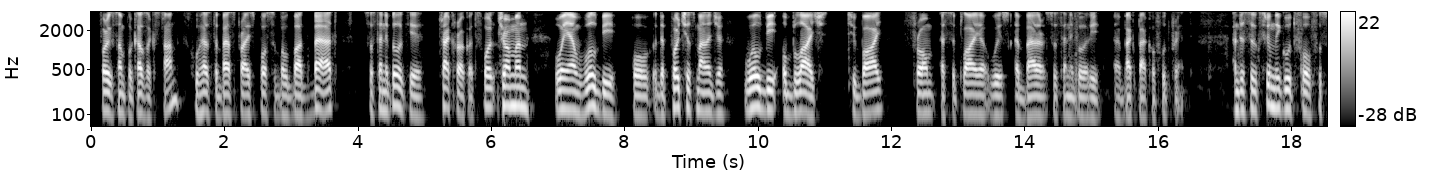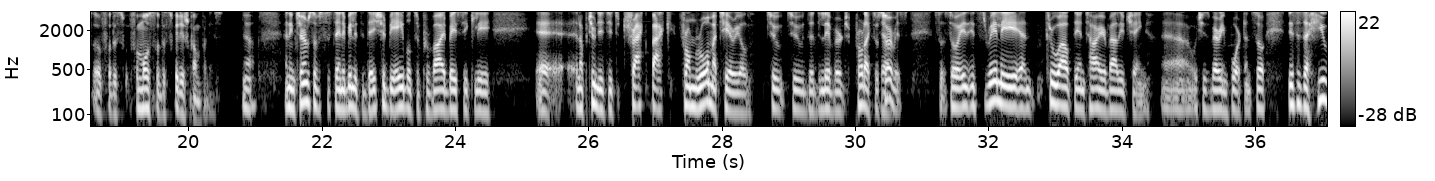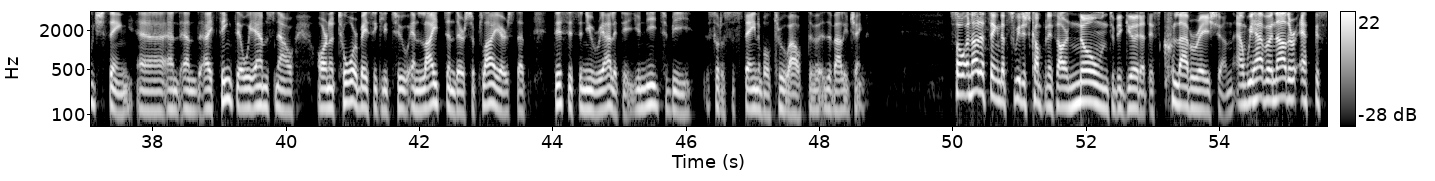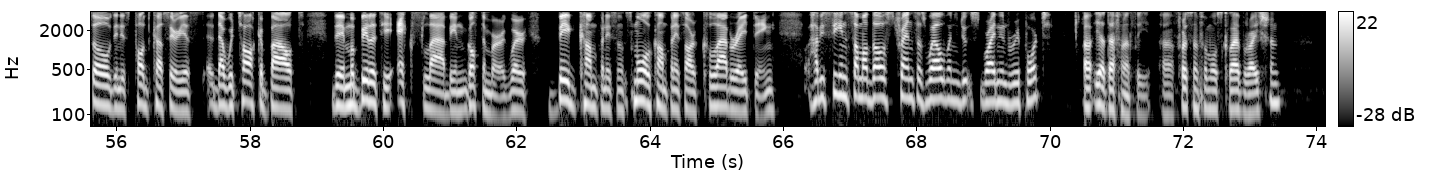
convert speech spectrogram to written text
for example, Kazakhstan, who has the best price possible but bad sustainability track record. For German OEM will be, or the purchase manager will be obliged to buy from a supplier with a better sustainability uh, backpack or footprint. And this is extremely good for for, uh, for, for most of the Swedish companies. Yeah, and in terms of sustainability, they should be able to provide basically uh, an opportunity to track back from raw material to to the delivered product or Yeah. service. So so it, it's really uh, throughout the entire value chain, uh, which is very important. So this is a huge thing, uh, and and I think the OEMs now are on a tour basically to enlighten their suppliers that this is the new reality. You need to be sort of sustainable throughout the, the value chain. So another thing that Swedish companies are known to be good at is collaboration. And we have another episode in this podcast series uh, that we talk about the Mobility X Lab in Gothenburg, where big companies and small companies are collaborating. Have you seen some of those trends as well when you do writing the report? Uh, yeah, definitely. Uh, first and foremost, collaboration.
